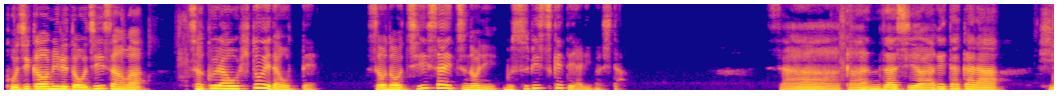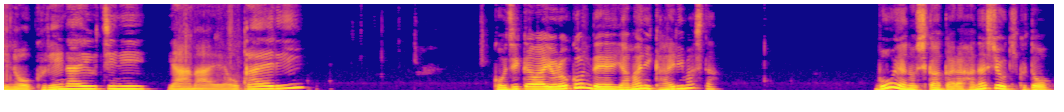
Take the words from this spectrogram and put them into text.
小鹿を見るとおじいさんは桜を一枝折ってその小さい角に結びつけてやりました。さあ、かんざしをあげたから、日の暮れないうちに山へお帰り。小鹿は喜んで山に帰りました。坊やの鹿から話を聞くと、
